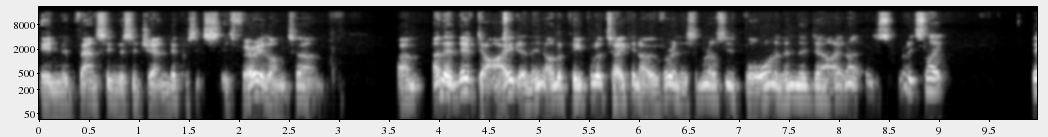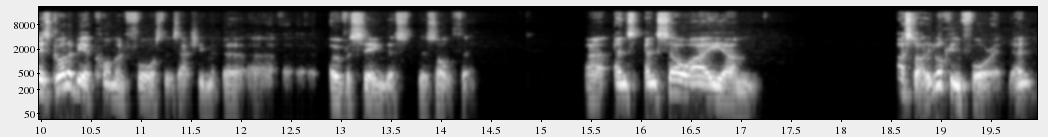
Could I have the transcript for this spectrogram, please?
in advancing this agenda because it's it's very long term. Um, and then they've died, and then other people have taken over, and then someone else is born, and then they die. It's, it's like there's got to be a common force that's actually uh, uh, overseeing this this whole thing. Uh, and and so I um, I started looking for it, and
